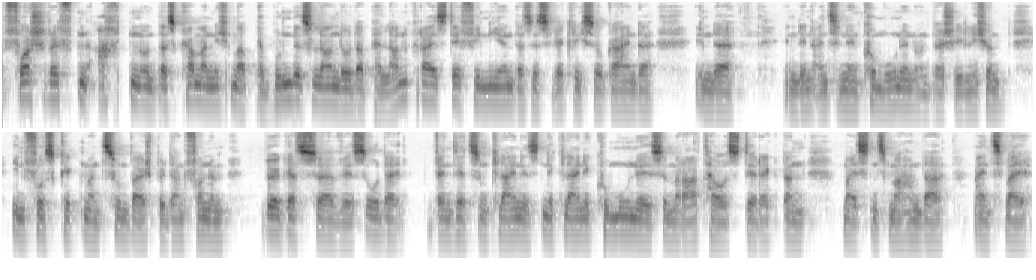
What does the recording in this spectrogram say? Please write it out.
Vorschriften achten und das kann man nicht mal per Bundesland oder per Landkreis definieren. Das ist wirklich sogar in, der, in, der, in den einzelnen Kommunen unterschiedlich. Und Infos kriegt man zum Beispiel dann von einem Bürgerservice oder wenn es jetzt ein kleines, eine kleine Kommune ist im Rathaus direkt, dann meistens machen da ein, zwei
